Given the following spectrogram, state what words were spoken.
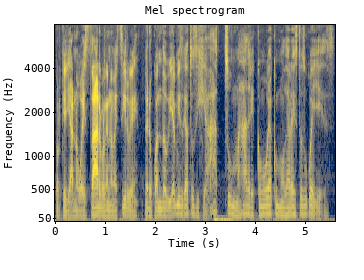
Porque ya no voy a estar, porque no me sirve. Pero cuando vi a mis gatos dije, ah, su madre, ¿cómo voy a acomodar a estos güeyes?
